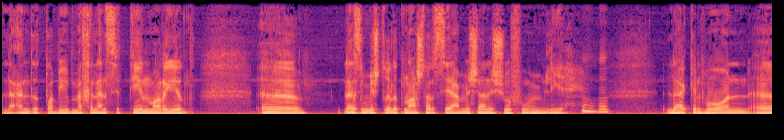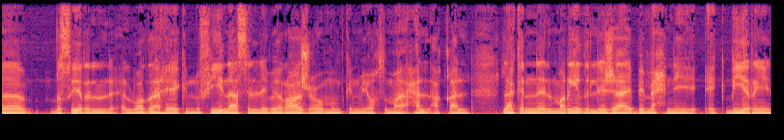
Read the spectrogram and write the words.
لعند الطبيب مثلا 60 مريض آه، لازم يشتغل 12 ساعة مشان يشوفهم مليح. لكن هون آه، بصير ال- الوضع هيك إنه في ناس اللي بيراجعوا ممكن يأخذوا حل أقل. لكن المريض اللي جاي بمحنة كبيرة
